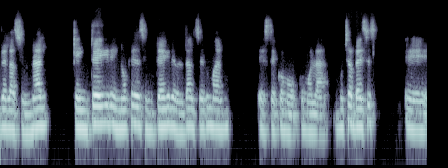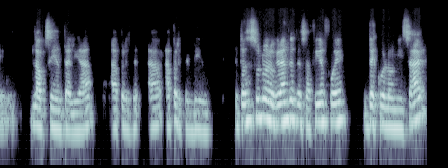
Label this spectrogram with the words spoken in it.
relacional que integre y no que desintegre, ¿verdad?, al ser humano, este, como, como la, muchas veces eh, la occidentalidad ha, pretendido. Entonces, uno de los grandes desafíos fue decolonizar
